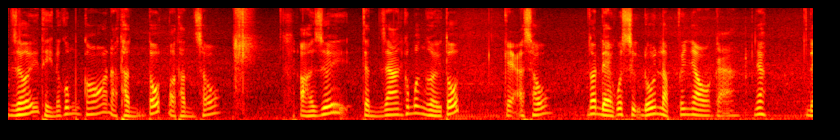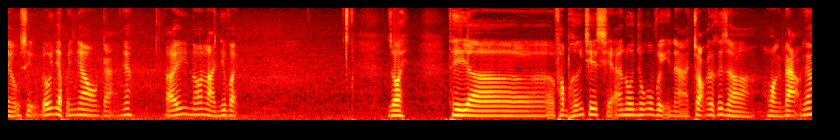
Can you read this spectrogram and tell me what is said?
giới thì nó cũng có là thần tốt và thần xấu. Ở dưới trần gian cũng có người tốt, kẻ xấu. Nó đều có sự đối lập với nhau cả nhé đều có sự đối nhập với nhau cả nhé đấy, nó là như vậy. Rồi thì uh, Phạm Hướng chia sẻ luôn cho quý vị là chọn được cái giờ hoàng đạo nhé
